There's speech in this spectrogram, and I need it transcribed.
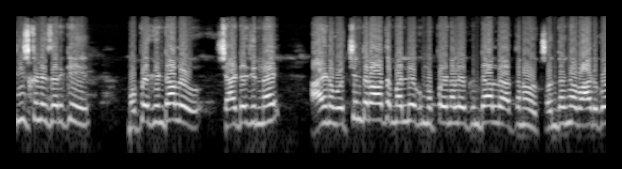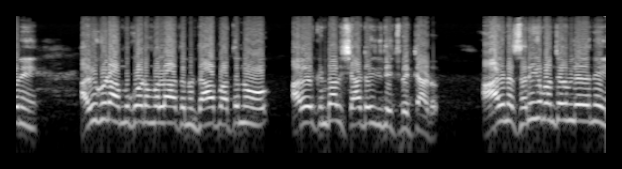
తీసుకునేసరికి ముప్పై క్వింటాలు షార్టేజ్ ఉన్నాయి. ఆయన వచ్చిన తర్వాత మళ్ళీ ఒక ముప్పై నలభై క్వింటాలు అతను సొంతంగా వాడుకొని అవి కూడా అమ్ముకోవడం వల్ల అతను దాపు అతను అరవై క్వింటాలు షార్టేజ్ తెచ్చిపెట్టాడు. ఆయన సరిగా పంచడం లేదని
